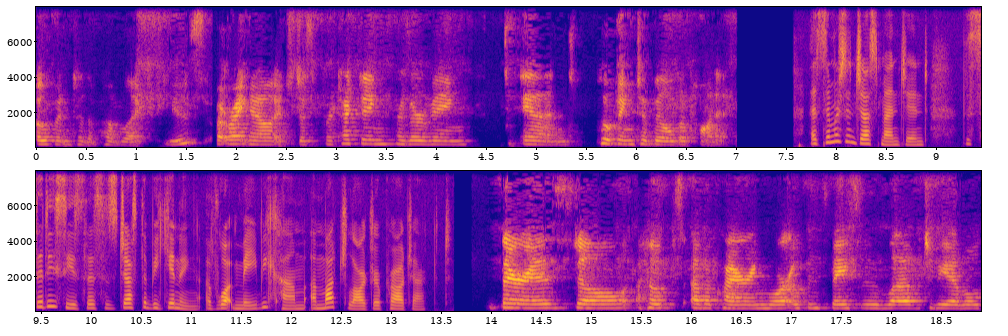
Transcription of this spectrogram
open to the public use, but right now it's just protecting, preserving and hoping to build upon it. As Simerson just mentioned, the city sees this as just the beginning of what may become a much larger project. There is still hopes of acquiring more open space. We would love to be able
